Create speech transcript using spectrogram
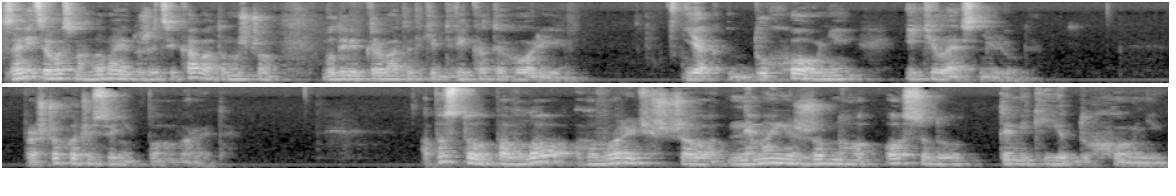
Взагалі, ця восьма глава є дуже цікава, тому що буде відкривати такі дві категорії, як духовні і тілесні люди. Про що хочу сьогодні поговорити? Апостол Павло говорить, що немає жодного осуду тим, які є духовні,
